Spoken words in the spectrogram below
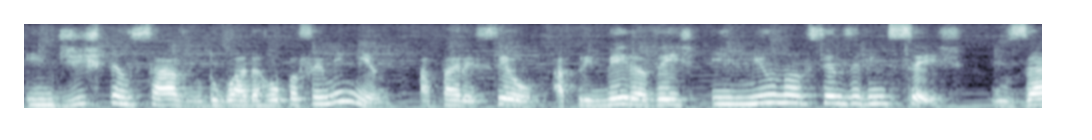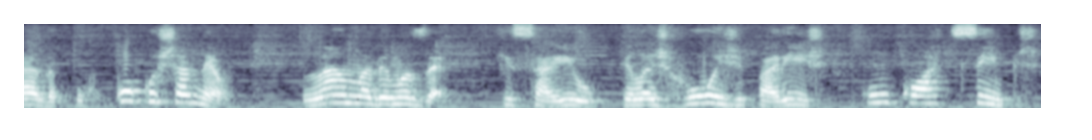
indispensável do guarda-roupa feminino. Apareceu a primeira vez em 1926, usada por Coco Chanel, La Mademoiselle, que saiu pelas ruas de Paris com um corte simples,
